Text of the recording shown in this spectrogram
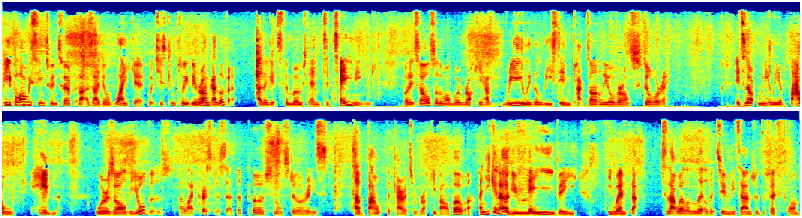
people always seem to interpret that as I don't like it, which is completely wrong. I love it. I think it's the most entertaining, but it's also the one where Rocky has really the least impact on the overall story. It's not really about him, whereas all the others are like Chris just said, the personal stories about the character of Rocky Balboa. And you can argue maybe he went that, to that well a little bit too many times with the fifth one,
